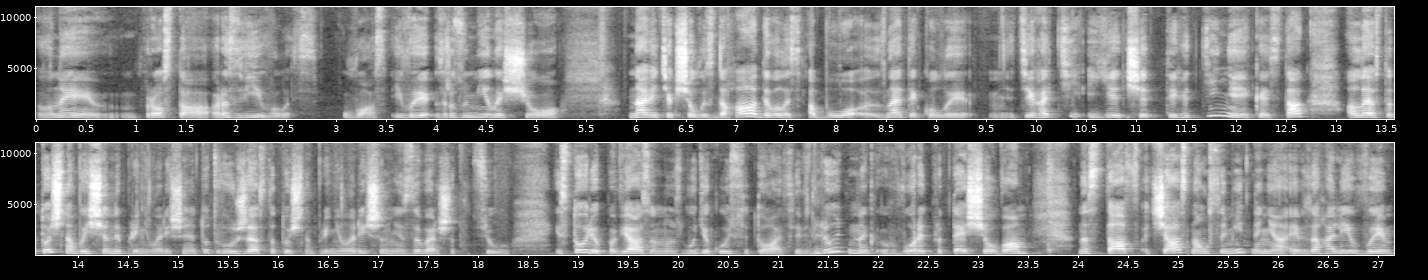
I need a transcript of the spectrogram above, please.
вони просто розвіювались у вас. І ви зрозуміли, що навіть якщо ви здогадувались, або знаєте, коли тягаті, є ще тяготіння якесь, так, але остаточно ви ще не прийняли рішення. Тут ви вже остаточно прийняли рішення завершити цю історію, пов'язану з будь-якою ситуацією. Відлюдник говорить про те, що вам настав час на усамітнення, і взагалі ви.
